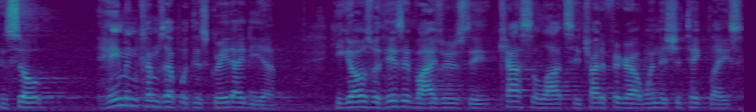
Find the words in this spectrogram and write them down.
And so Haman comes up with this great idea. He goes with his advisors, they cast the lots, they try to figure out when this should take place.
